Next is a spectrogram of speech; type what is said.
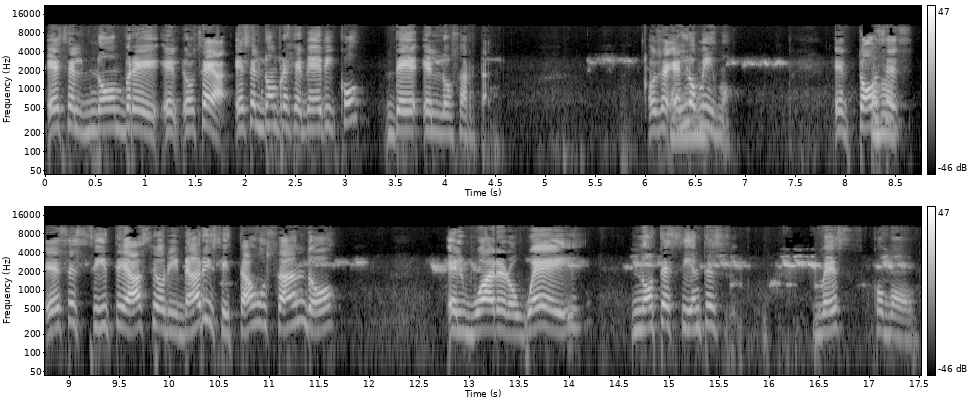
Es el nombre, o sea, es el nombre genérico de el losartán. O sea, es lo mismo. Entonces, ese sí te hace orinar y si estás usando el Water Away, no te sientes, ¿ves? Como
